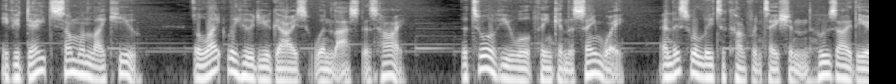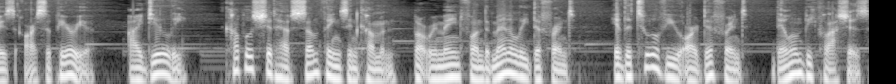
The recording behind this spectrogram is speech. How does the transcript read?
If you date someone like you, the likelihood you guys won't last is high. The two of you will think in the same way, and this will lead to confrontation whose ideas are superior. Ideally, couples should have some things in common but remain fundamentally different. If the two of you are different, there won't be clashes.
